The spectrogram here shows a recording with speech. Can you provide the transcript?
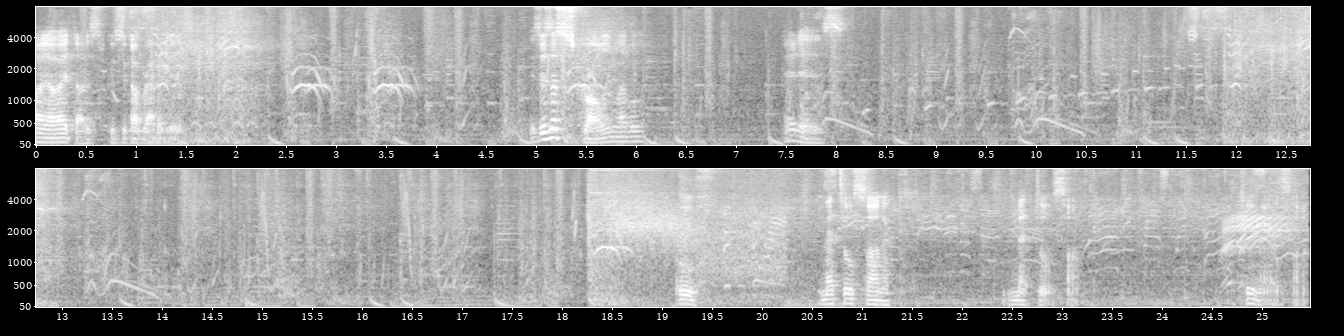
Oh no, it does, because it got rabbit ears. Is this a scrolling level? It is. Oof. Metal Sonic. Metal Sonic. Metal Sonic.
